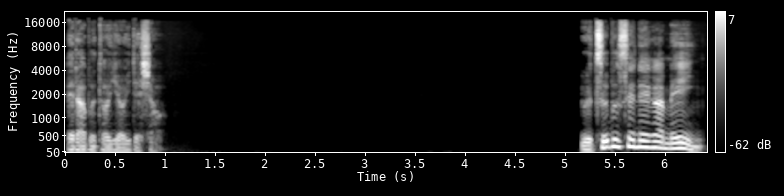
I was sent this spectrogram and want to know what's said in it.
選ぶと良いでしょう。うつ伏せ寝がメイン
